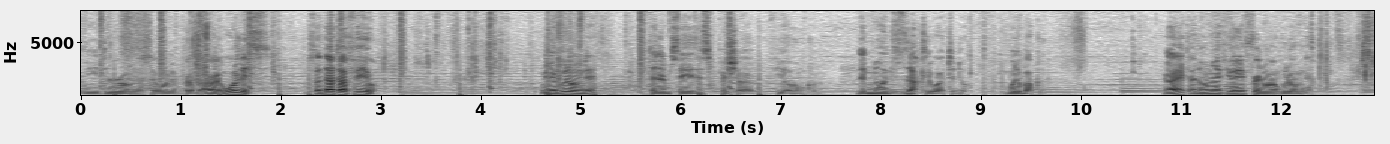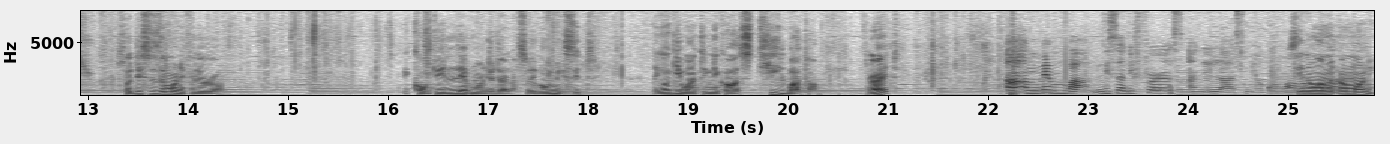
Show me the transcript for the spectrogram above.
Need the room, that's the only problem. Alright, what list? So that for you. When you go down there, tell them say it's special for your uncle. Them know exactly what to do. Go the back. Right? I don't know if you and your friend want to go down there. So this is the money for the room. It come to eleven hundred dollars, so they're gonna mix it. They're gonna give one thing they call steel bottom. Right? Um, remember, these are the first and the last me I go. See no one make no money.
